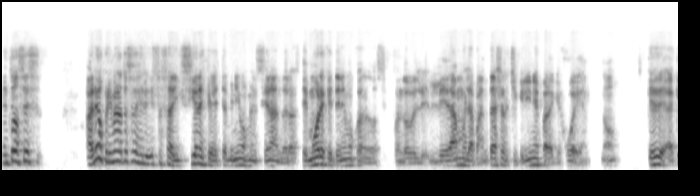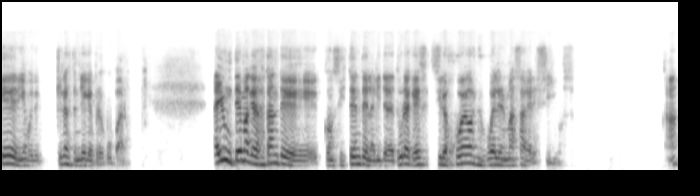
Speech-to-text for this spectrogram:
Entonces, hablemos primero entonces de esas adicciones que venimos mencionando, los temores que tenemos cuando, cuando le damos la pantalla a los chiquilines para que jueguen. ¿no? ¿Qué, qué, nos tendría que preocupar? Hay un tema que es bastante consistente en la literatura, que es si los juegos nos vuelven más agresivos. ¿Ah?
